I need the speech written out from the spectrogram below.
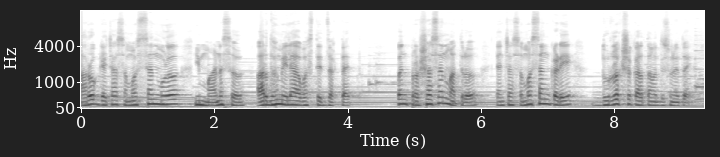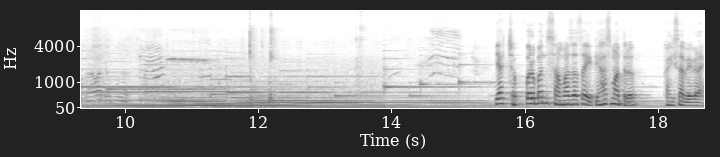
आरोग्याच्या समस्यांमुळं ही माणसं अर्धमेल्या अवस्थेत जगतायत. पण प्रशासन मात्र त्यांच्या समस्यांकडे दुर्लक्ष करताना दिसून येत आहे या छप्परबंद समाजाचा इतिहास मात्र काहीसा वेगळा आहे.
